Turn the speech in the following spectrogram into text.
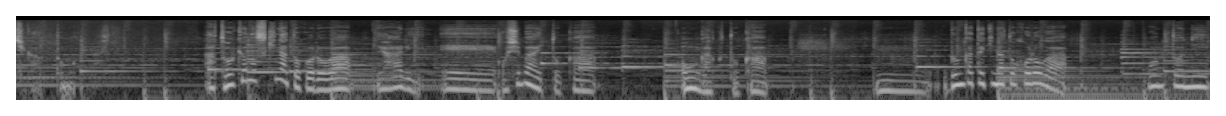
違うと思いました。あ東京の好きなところはやはり、えー、お芝居とか音楽とかうん文化的なところが本当に、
